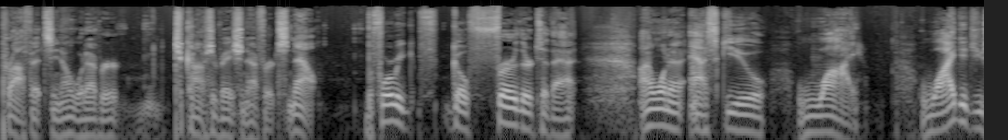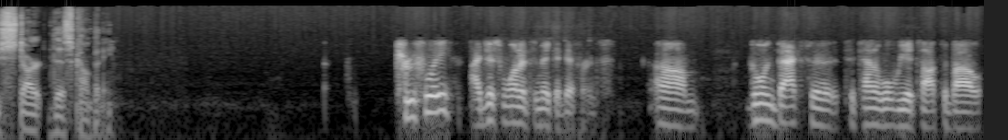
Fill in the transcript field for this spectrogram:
profits, you know, whatever, to conservation efforts. Now, before we f- go further to that, I want to ask you why. Why did you start this company? Truthfully, I just wanted to make a difference. Um, going back to, to kind of what we had talked about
